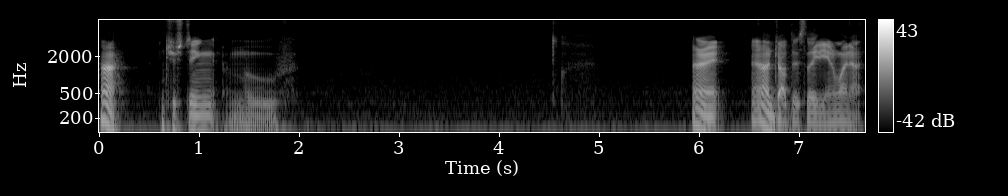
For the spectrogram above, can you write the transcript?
Huh. Interesting move. Alright. I'll drop this lady in. Why not?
